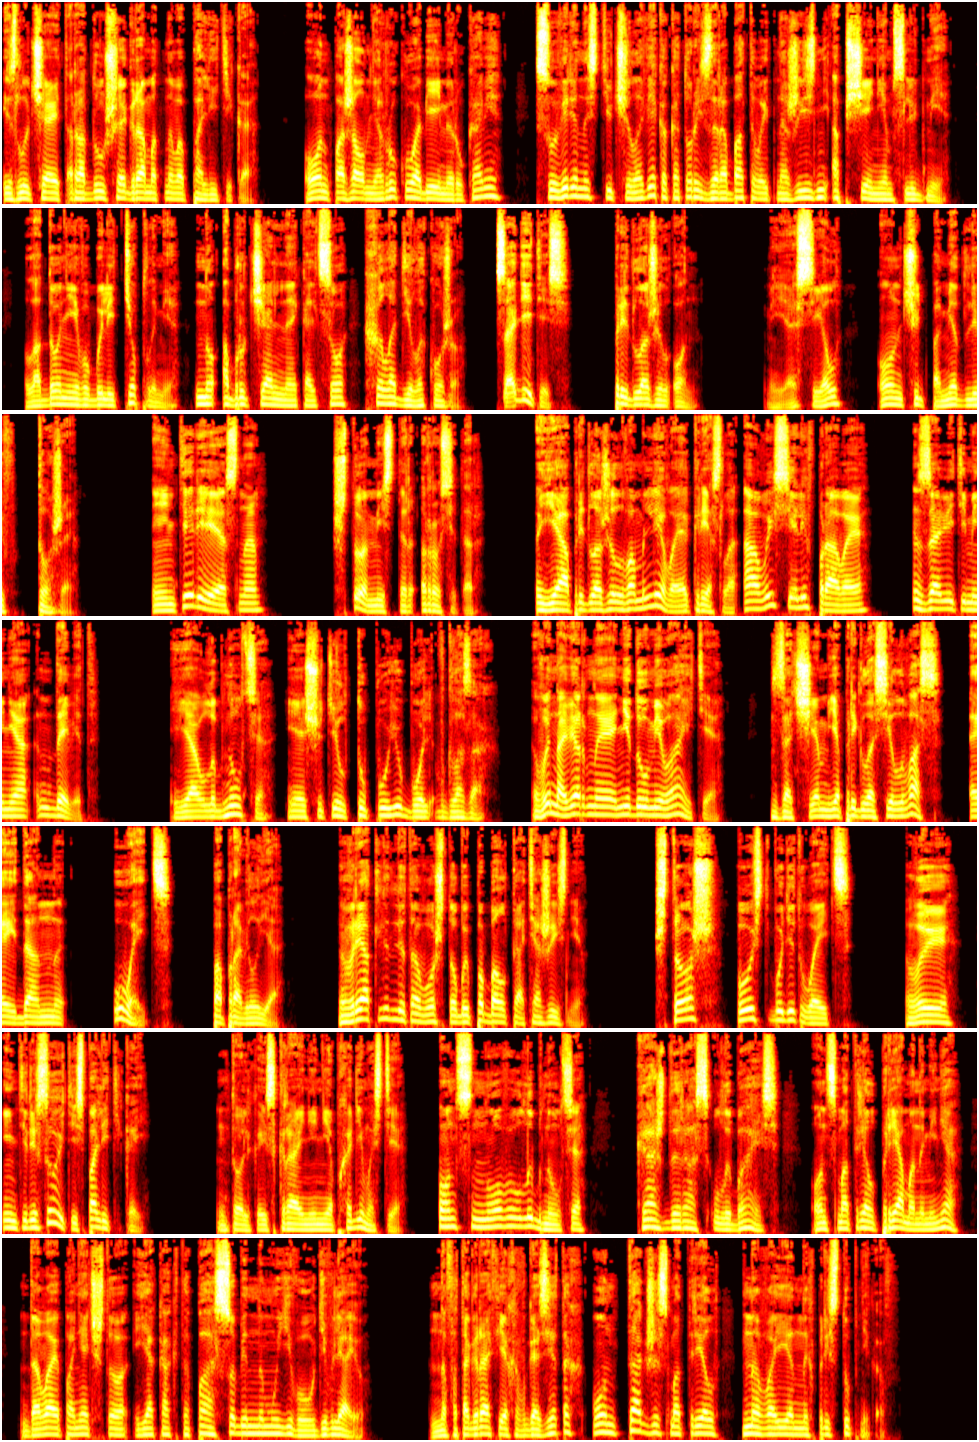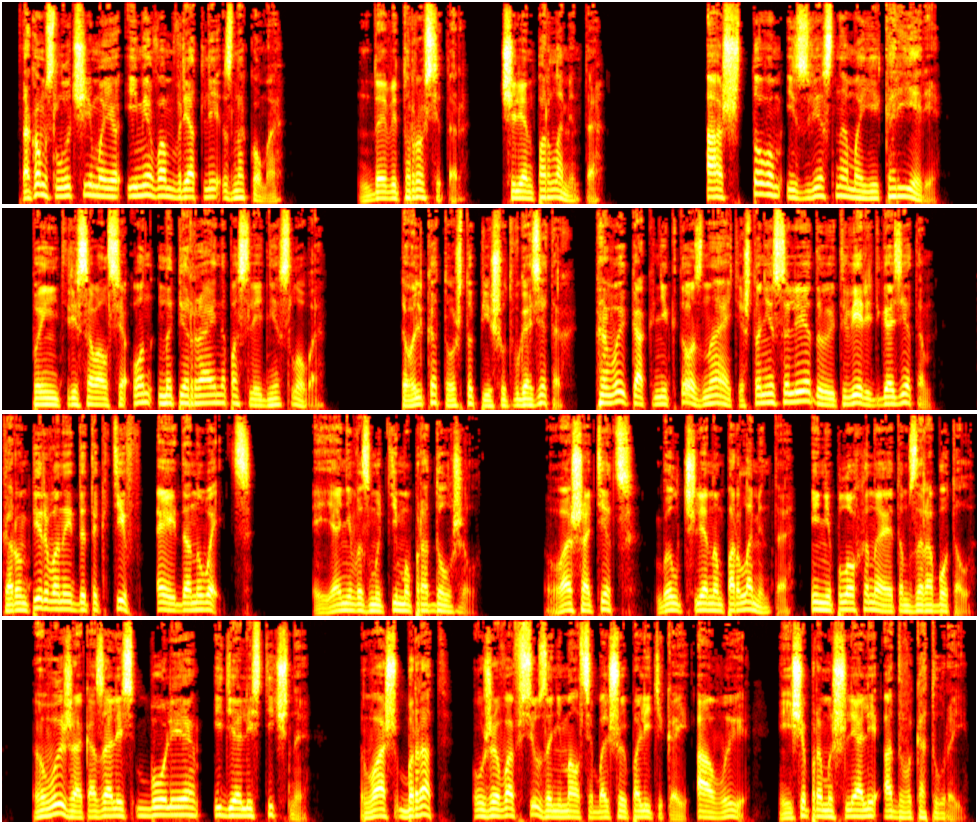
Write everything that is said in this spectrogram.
Излучает радушие грамотного политика. Он пожал мне руку обеими руками с уверенностью человека, который зарабатывает на жизнь общением с людьми. Ладони его были теплыми, но обручальное кольцо холодило кожу. «Садитесь», — предложил он. Я сел, он, чуть помедлив, тоже. «Интересно. Что, мистер Росситер? Я предложил вам левое кресло, а вы сели в правое. Зовите меня Дэвид». Я улыбнулся и ощутил тупую боль в глазах. «Вы, наверное, недоумеваете. Зачем я пригласил вас, Эйдан Уэйтс», — поправил я. «Вряд ли для того, чтобы поболтать о жизни». «Что ж, пусть будет Уэйтс. Вы интересуетесь политикой?» Только из крайней необходимости. Он снова улыбнулся. Каждый раз улыбаясь, Он смотрел прямо на меня, давая понять, что я как-то по-особенному его удивляю. На фотографиях в газетах он также смотрел на военных преступников. Таком случае мое имя вам вряд ли знакомо. Дэвид Росситер, член парламента. А что вам известно о моей карьере? Поинтересовался он, напирая на последнее слово. Только то, что пишут в газетах. Вы, как никто, знаете, что не следует верить газетам. Коррумпированный детектив Эйдан Уэйтс. Я невозмутимо продолжил. Ваш отец был членом парламента и неплохо на этом заработал. Вы же оказались более идеалистичны. Ваш брат уже вовсю занимался большой политикой, а вы еще промышляли адвокатурой.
